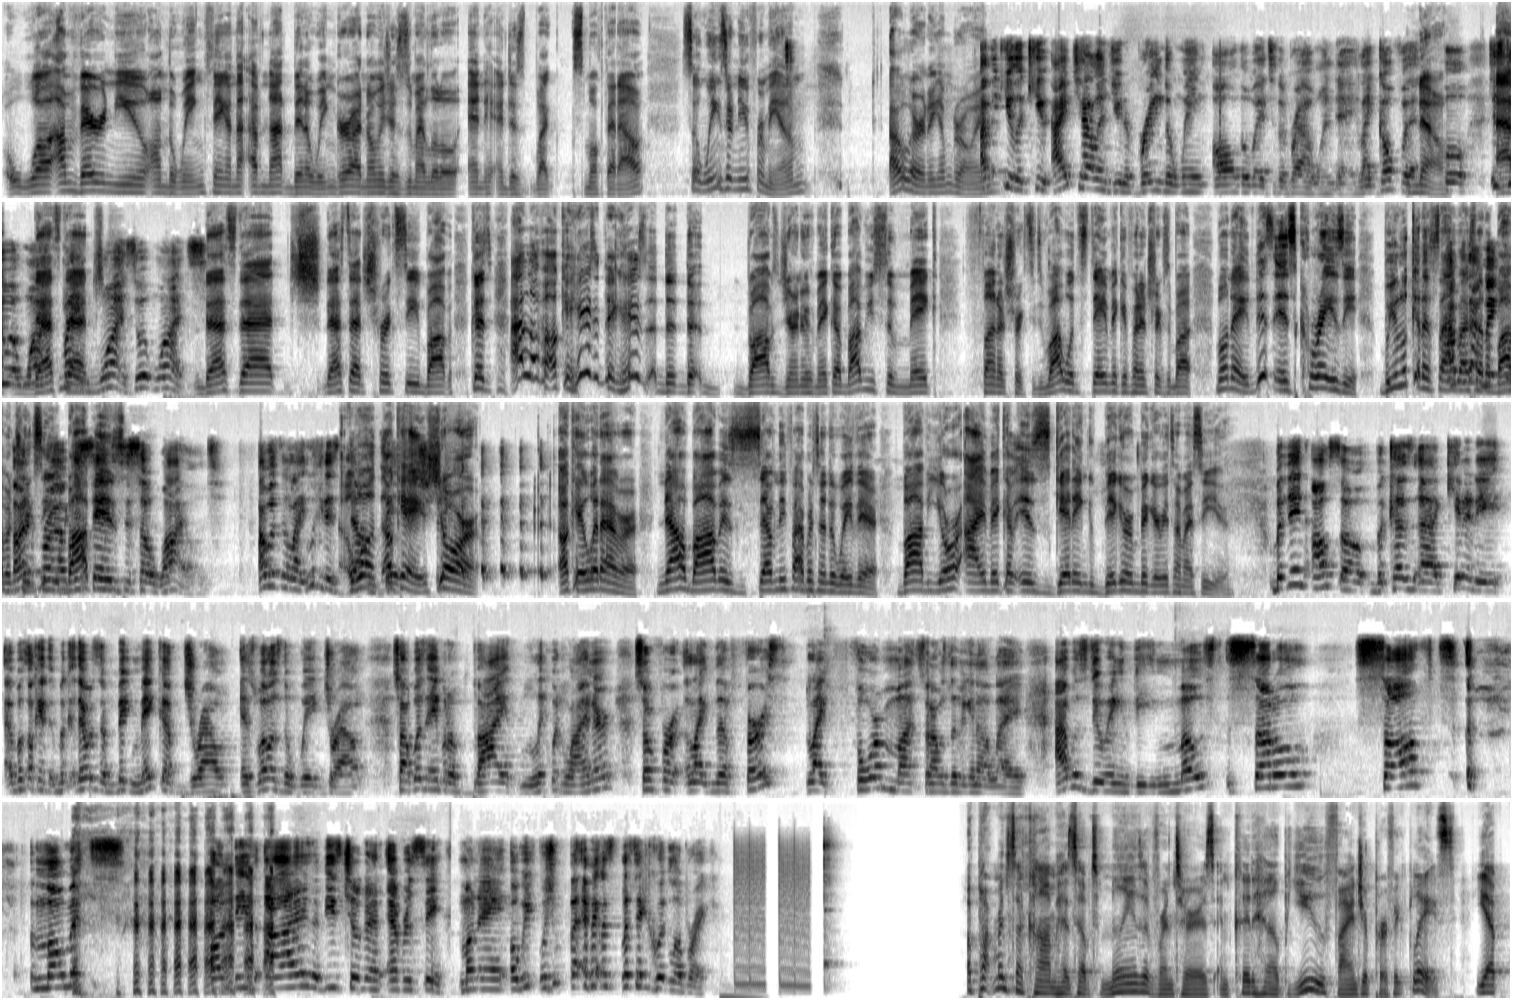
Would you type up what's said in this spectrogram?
Well, I'm very new on the wing thing. I'm not, I've not been a wing girl. I normally just do my little and and just like smoke that out. So wings are new for me. I'm I'm learning. I'm growing. I think you look cute. I challenge you to bring the wing all the way to the brow one day. Like go for that No. full. Just Uh, do it once. that's Wait, that- once. Do it once. That's that. That's that Trixie Bob. Because I love. How, okay, here's the thing. Here's the, the Bob's journey with makeup. Bob used to make fun of Trixie. Bob would stay making fun of Trixie. Bob Monet, this is crazy. But you look at a side by side of Bob and Trixie. for it. I'm Bob is this is so wild. I wasn't like, look at this. Well. Okay, sure. Okay, whatever. Now Bob is 75% of the way there. Bob, your eye makeup is getting bigger and bigger every time I see you. But then also because uh, Kennedy, uh, okay, there was a big makeup drought as well as the wig drought, so I wasn't able to buy liquid liner. So for like the first like four months when I was living in LA, I was doing the most subtle, soft moments on these eyes that these children had ever seen. Monet, oh, we, we should, in fact, let's let's take a quick little break. Apartments.com has helped millions of renters and could help you find your perfect place. Yep,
